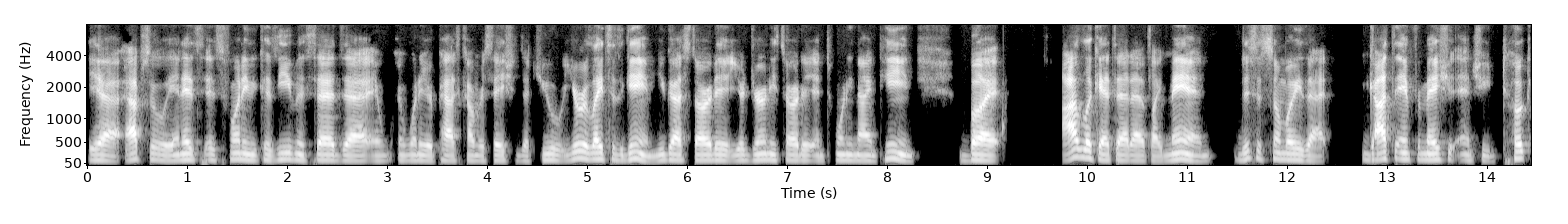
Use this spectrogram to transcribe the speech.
Yeah absolutely. And it's it's funny because you even said that in, in one of your past conversations that you you're late to the game. You got started your journey started in 2019 but i look at that as like man this is somebody that got the information and she took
